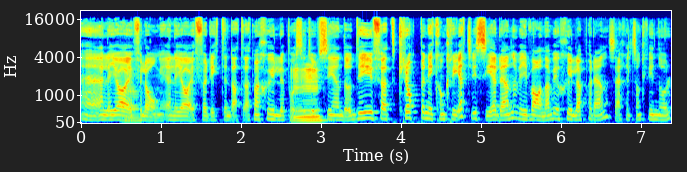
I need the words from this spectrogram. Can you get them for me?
Eh, Eller jag är för lång, eller jag är för ditten datten. Att man skyller på Mm. sitt utseende. Och det är ju för att kroppen är konkret, vi ser den och vi är vana vid att skylla på den, särskilt som kvinnor.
